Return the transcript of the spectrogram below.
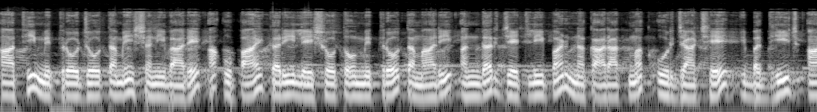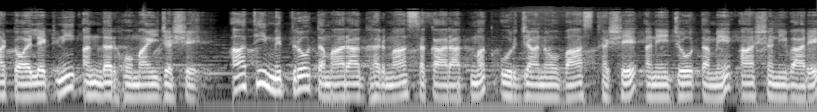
આથી મિત્રો, જો તમે શનિવારે આ ઉપાય કરી લેશો, તો મિત્રો, તમારી અંદર જેટલી પણ નકારાત્મક ઊર્જા છે, એ બધી જ આ ટોયલેટની અંદર હોમાઈ જશે. આથી મિત્રો તમારા ઘરમાં સકારાત્મક ઉર્જાનો વાસ થશે અને જો તમે આ શનિવારે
